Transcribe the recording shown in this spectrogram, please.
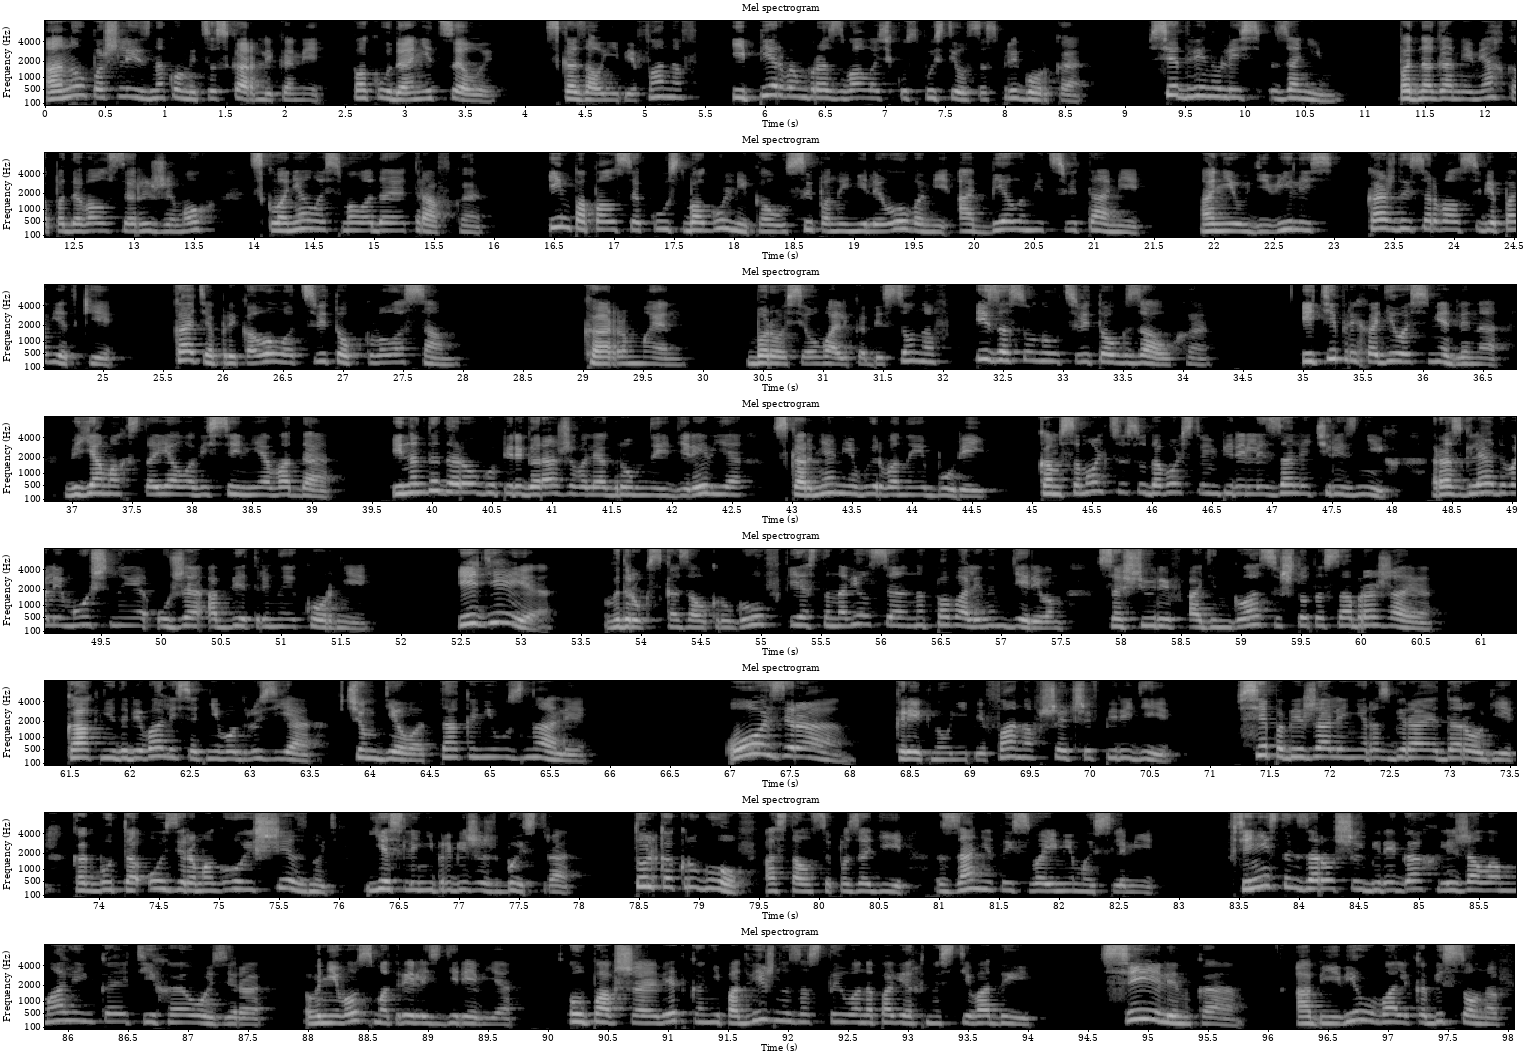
«А ну, пошли знакомиться с карликами, покуда они целы», – сказал Епифанов и первым в развалочку спустился с пригорка. Все двинулись за ним. Под ногами мягко подавался рыжий мох, склонялась молодая травка. Им попался куст багульника, усыпанный не лиловыми, а белыми цветами – они удивились, каждый сорвал себе по ветке. Катя приколола цветок к волосам. «Кармен!» – бросил Валька Бессонов и засунул цветок за ухо. Идти приходилось медленно, в ямах стояла весенняя вода. Иногда дорогу перегораживали огромные деревья с корнями, вырванные бурей. Комсомольцы с удовольствием перелезали через них, разглядывали мощные, уже обветренные корни. «Идея!» – вдруг сказал Круглов и остановился над поваленным деревом, сощурив один глаз и что-то соображая. Как не добивались от него друзья, в чем дело, так и не узнали. «Озеро!» – крикнул Епифанов, шедший впереди. Все побежали, не разбирая дороги, как будто озеро могло исчезнуть, если не прибежишь быстро. Только Круглов остался позади, занятый своими мыслями. В тенистых заросших берегах лежало маленькое тихое озеро. В него смотрелись деревья. Упавшая ветка неподвижно застыла на поверхности воды. «Силенка!» — объявил Валька Бессонов.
